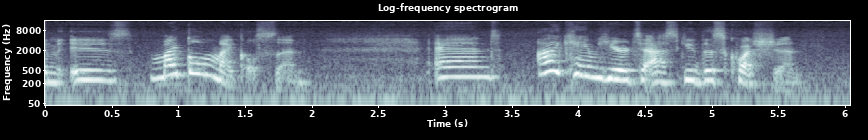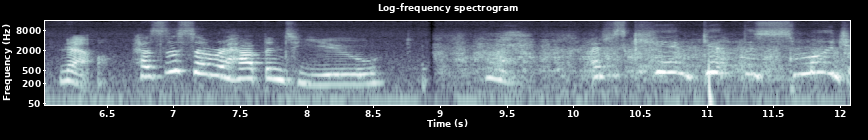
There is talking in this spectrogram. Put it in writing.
name is Michael Michelson, and I came here to ask you this question. Now, has this ever happened to you? I just can't get this smudge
